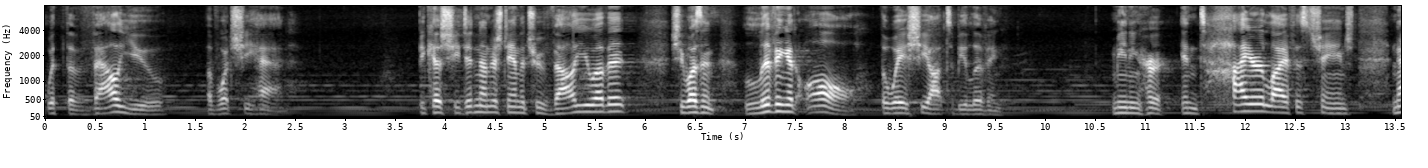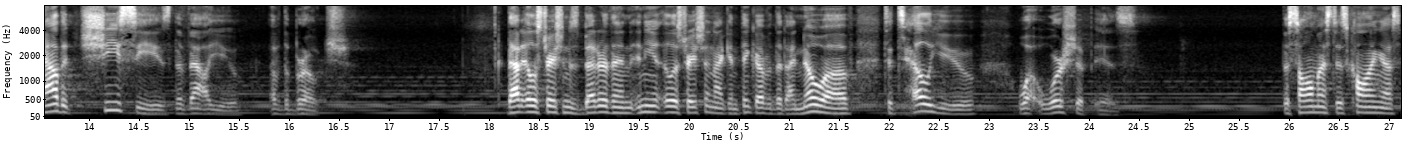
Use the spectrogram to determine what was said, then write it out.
with the value of what she had. because she didn't understand the true value of it, she wasn't living at all the way she ought to be living. Meaning her entire life has changed now that she sees the value of the brooch. That illustration is better than any illustration I can think of that I know of to tell you what worship is. The psalmist is calling us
